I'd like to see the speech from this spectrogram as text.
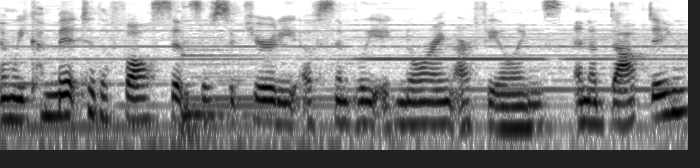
and we commit to the false sense of security of simply ignoring our feelings and adopting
